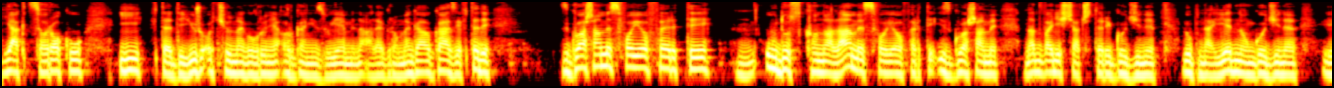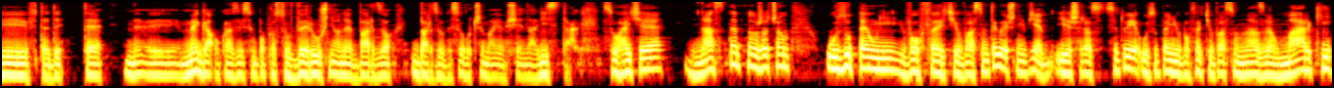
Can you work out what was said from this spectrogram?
jak co roku i wtedy już od 7 grudnia organizujemy na Allegro mega okazję. Wtedy zgłaszamy swoje oferty, udoskonalamy swoje oferty i zgłaszamy na 24 godziny lub na jedną godzinę. Wtedy te y, mega okazje są po prostu wyróżnione bardzo, bardzo wysoko trzymają się na listach. Słuchajcie, następną rzeczą uzupełnij w ofercie własną, tego jeszcze nie wiem, jeszcze raz cytuję, uzupełnij w ofercie własną nazwę marki,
